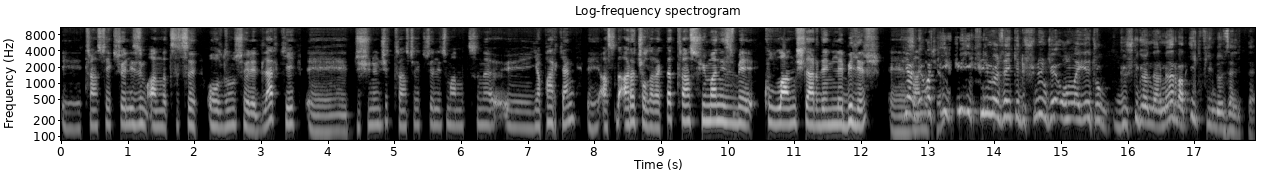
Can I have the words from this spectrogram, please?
e, transseksüelizm anlatısı olduğunu söylediler ki e, düşününce transseksüelizm anlatısını e, yaparken e, aslında araç olarak da transhümanizmi kullanmışlar denilebilir. E, Yani ilk, ilk filmi özellikle düşününce onunla ilgili çok güçlü göndermeler var. İlk filmde özellikle.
